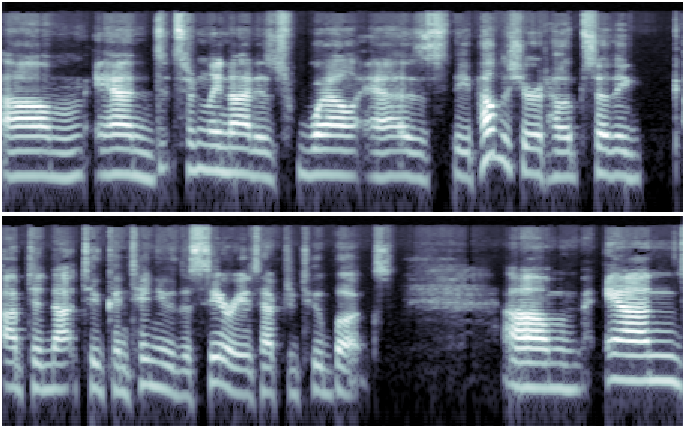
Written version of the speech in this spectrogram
um, and certainly not as well as the publisher had hoped. So they opted not to continue the series after two books. Um, and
